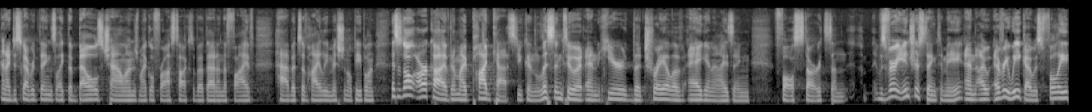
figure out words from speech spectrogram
And I discovered things like the Bells Challenge. Michael Frost talks about that and the five habits of highly missional people. And this is all archived in my podcast. You can listen to it and hear the trail of agonizing false starts. And it was very interesting to me. And I, every week I was fully,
